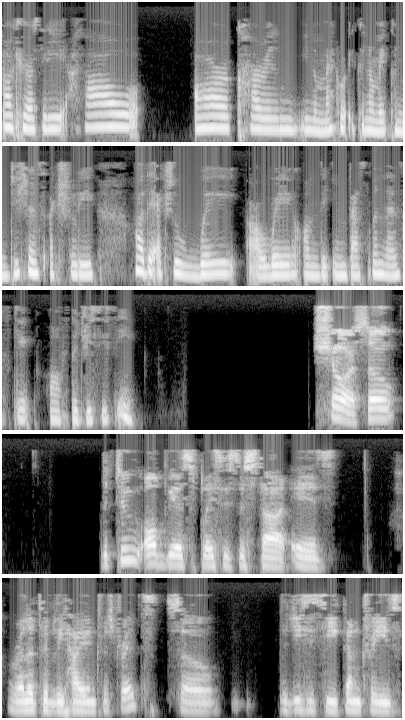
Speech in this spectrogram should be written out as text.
out of curiosity, how are current, you know, macroeconomic conditions actually, how they actually weigh, are weighing on the investment landscape of the GCC? Sure. So the two obvious places to start is relatively high interest rates. So the GCC countries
